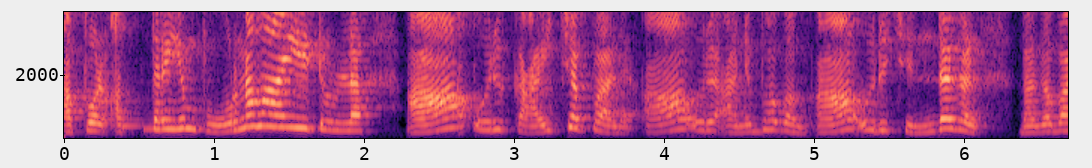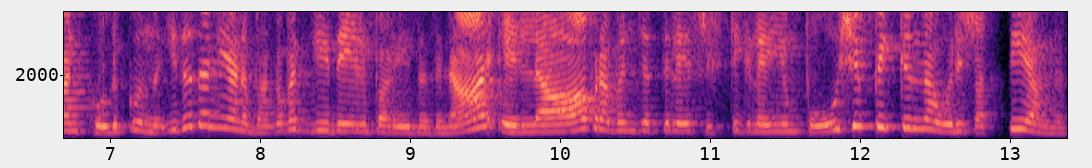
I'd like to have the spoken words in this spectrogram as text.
അപ്പോൾ അത്രയും പൂർണമായിട്ടുള്ള ആ ഒരു കാഴ്ചപ്പാട് ആ ഒരു അനുഭവം ആ ഒരു ചിന്തകൾ ഭഗവാൻ കൊടുക്കുന്നു. ഇത് തന്നെയാണ് ഭഗവത്ഗീതയിൽ പറയുന്നതിനാൽ എല്ലാ പ്രപഞ്ചത്തിലെ സൃഷ്ടികളെയും പോഷിപ്പിക്കുന്ന ഒരു ശക്തിയാണ്.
